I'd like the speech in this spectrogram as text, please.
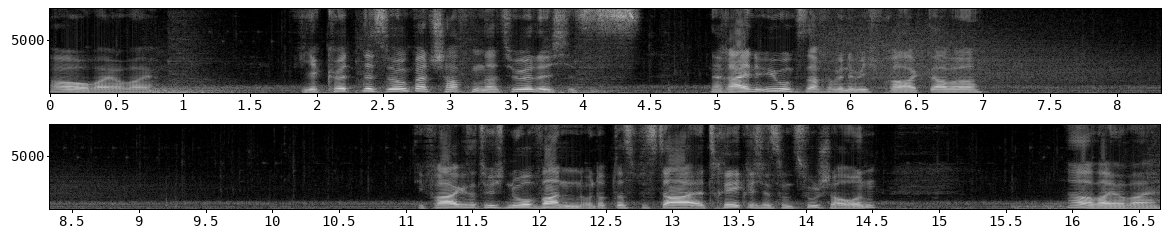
Oh wei, oh wei. Wir könnten es irgendwann schaffen, natürlich. Es ist eine reine Übungssache, wenn ihr mich fragt, aber... Die Frage ist natürlich nur wann und ob das bis da erträglich ist zum Zuschauen. Oh wei, oh wei.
